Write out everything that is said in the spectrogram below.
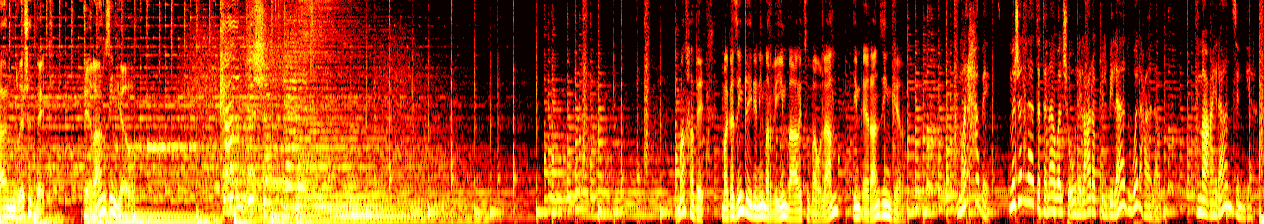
כאן רשת ב' ערן זינגר כאן רשת מרחבת, מגזין לעניינים ערביים בארץ ובעולם, עם ערן זינגר. مرحبا مجلة تتناول شؤون العرب في البلاد والعالم مع عيران زنجر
